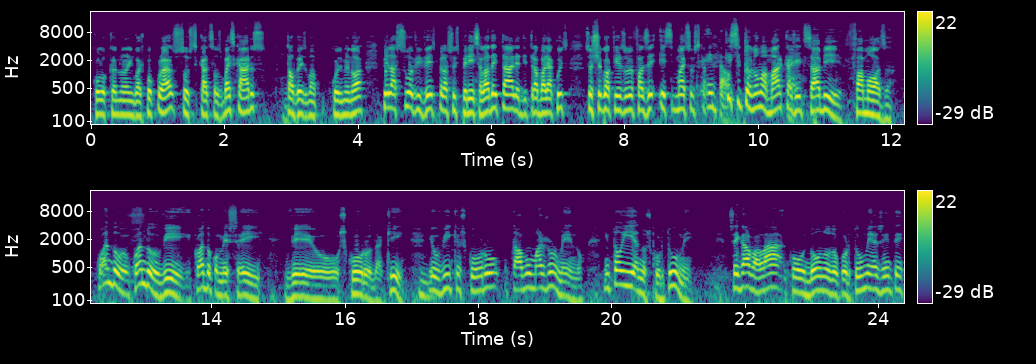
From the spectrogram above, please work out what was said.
colocando na linguagem popular, os sofisticados são os mais caros talvez uma coisa menor, pela sua vivência, pela sua experiência lá da Itália, de trabalhar com isso, o senhor chegou aqui e resolveu fazer esse mais sofisticado, então, que se tornou uma marca, é. a gente sabe, famosa. Quando, quando vi, quando comecei a ver os couro daqui, hum. eu vi que os couro estavam mais ou menos. Então ia nos curtume, chegava lá com o dono do curtume e a gente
